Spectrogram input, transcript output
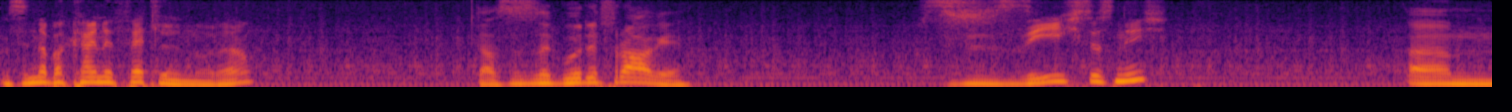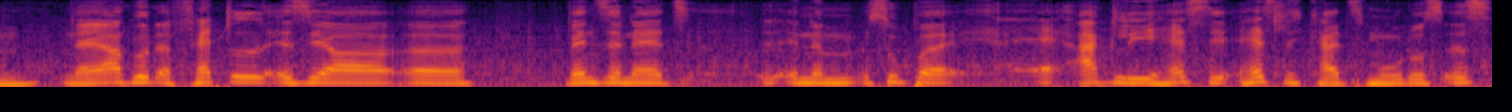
Das sind aber keine Vetteln, oder? Das ist eine gute Frage. Sehe ich das nicht? Ähm, naja gut, ein Vettel ist ja, äh, wenn sie nicht in einem super äh, ugly Häss Hässlichkeitsmodus ist,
